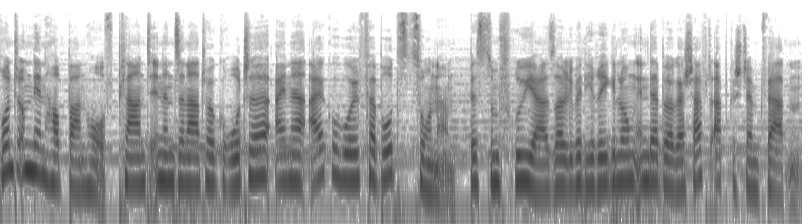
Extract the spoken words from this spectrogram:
Rund um den Hauptbahnhof plant Innensenator Grote eine Alkoholverbotszone. Bis zum Frühjahr soll über die Regelung in der Bürgerschaft abgestimmt werden.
